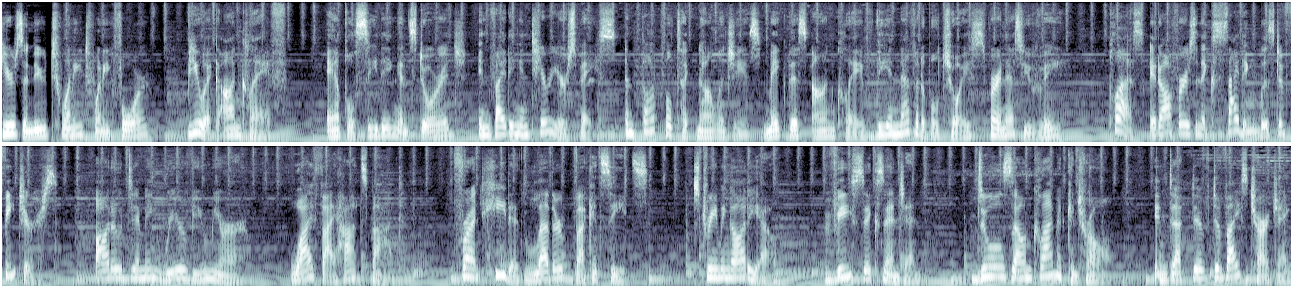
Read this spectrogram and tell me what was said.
Here's a new 2024 Buick Enclave. Ample seating and storage, inviting interior space, and thoughtful technologies make this Enclave the inevitable choice for an SUV. Plus, it offers an exciting list of features auto dimming rear view mirror, Wi Fi hotspot, front heated leather bucket seats, streaming audio, V6 engine, dual zone climate control, inductive device charging,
